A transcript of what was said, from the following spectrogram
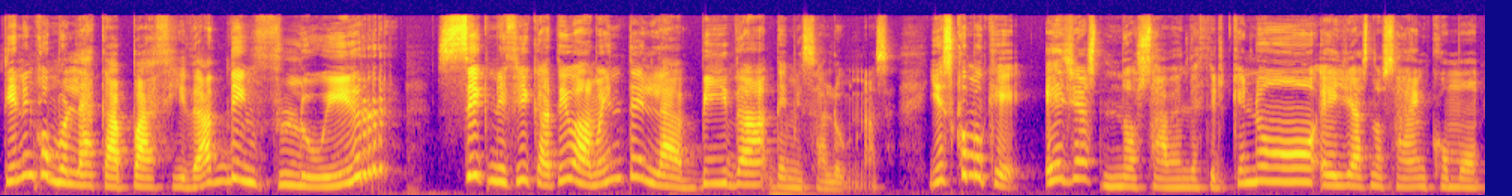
tienen como la capacidad de influir significativamente en la vida de mis alumnas. Y es como que ellas no saben decir que no, ellas no saben cómo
